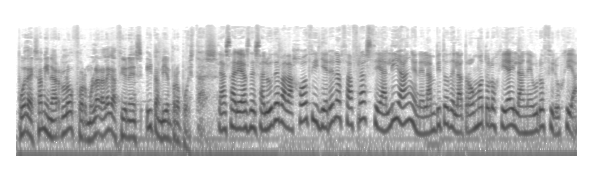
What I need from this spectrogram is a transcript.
pueda examinarlo, formular alegaciones y también propuestas. Las áreas de salud de Badajoz y Llerena Zafra se alían en el ámbito de la traumatología y la neurocirugía.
